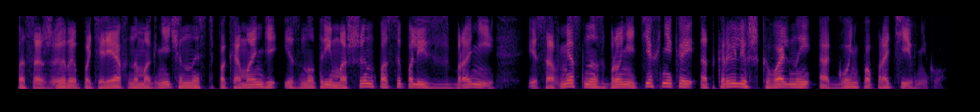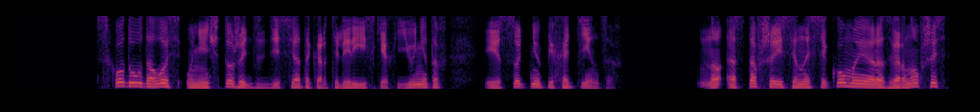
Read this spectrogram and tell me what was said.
Пассажиры, потеряв намагниченность по команде изнутри машин, посыпались с брони и совместно с бронетехникой открыли шквальный огонь по противнику. Сходу удалось уничтожить с десяток артиллерийских юнитов и сотню пехотинцев. Но оставшиеся насекомые, развернувшись,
